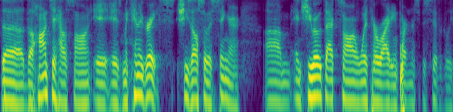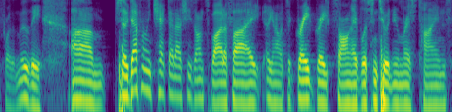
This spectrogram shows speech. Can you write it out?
the the haunted house song is, is McKenna Grace. She's also a singer. Um, and she wrote that song with her writing partner specifically for the movie. Um, so definitely check that out. She's on Spotify. You know, it's a great, great song. I've listened to it numerous times.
